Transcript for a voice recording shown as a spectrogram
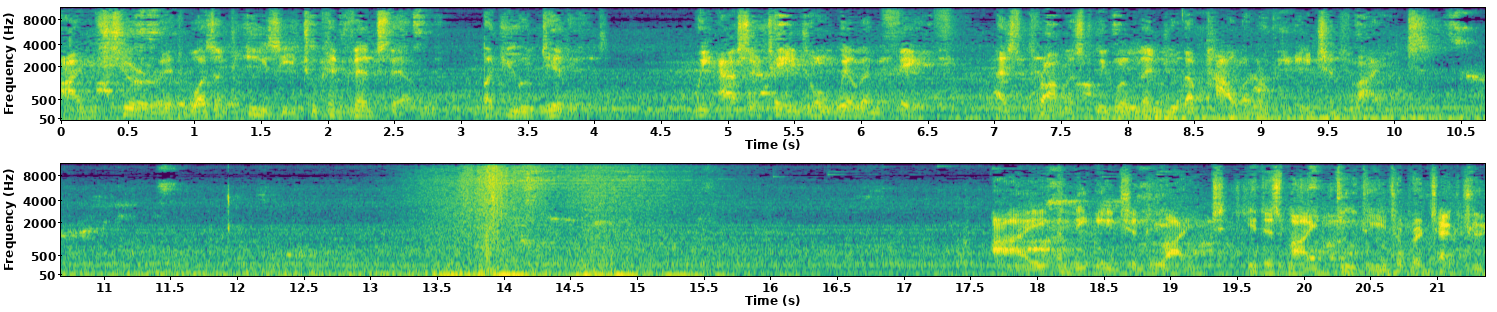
I'm sure it wasn't easy to convince them, but you did it. We ascertained your will and faith. As promised, we will lend you the power of the Ancient Light. I am the Ancient Light. It is my duty to protect you.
